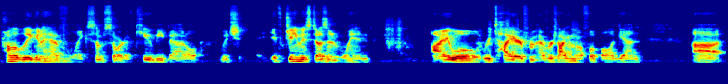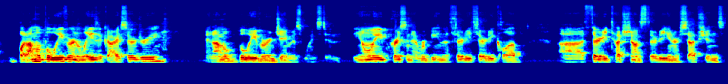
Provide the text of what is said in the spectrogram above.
Probably going to have like some sort of QB battle, which if Jameis doesn't win, I will retire from ever talking about football again. Uh, but I'm a believer in LASIK eye surgery, and I'm a believer in Jameis Winston. The only person ever being the 30 30 club, uh, 30 touchdowns, 30 interceptions.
